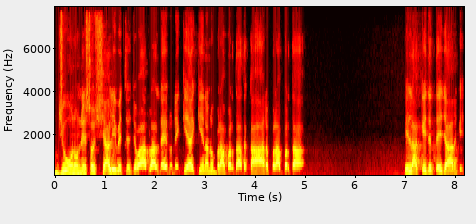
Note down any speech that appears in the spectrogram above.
ਜੂਨ 1946 ਵਿੱਚ ਜਵਾਹਰ ਲਾਲ ਨਹਿਰੂ ਨੇ ਕਿਹਾ ਕਿ ਇਹਨਾਂ ਨੂੰ ਬਰਾਬਰ ਦਾ ਅਧਿਕਾਰ, ਬਰਾਬਰ ਦਾ ਇਲਾਕੇ ਦਿੱਤੇ ਜਾਣਗੇ।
